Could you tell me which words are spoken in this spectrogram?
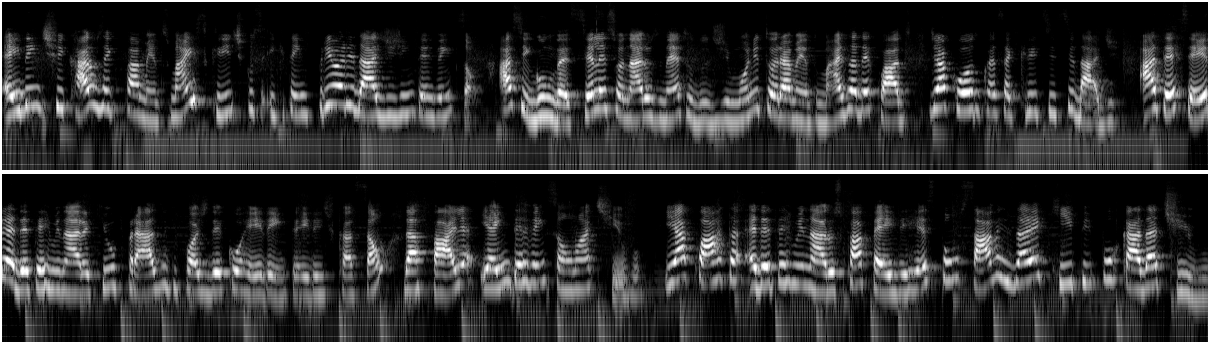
é identificar os equipamentos mais críticos e que têm prioridade de intervenção. A segunda é selecionar os métodos de monitoramento mais adequados de acordo com essa criticidade. A terceira é determinar aqui o prazo que pode decorrer entre a identificação da falha e a intervenção no ativo. E a quarta é determinar os papéis e responsáveis da equipe por cada ativo.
